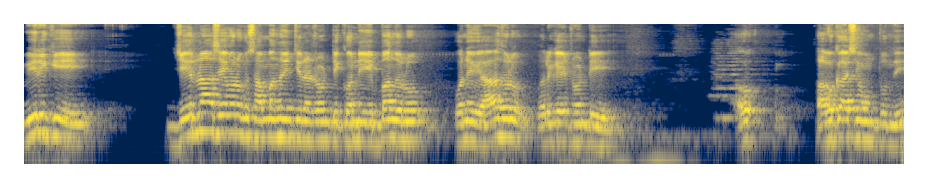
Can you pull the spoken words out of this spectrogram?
వీరికి జీర్ణాశయమునకు సంబంధించినటువంటి కొన్ని ఇబ్బందులు కొన్ని వ్యాధులు కలిగేటువంటి అవకాశం ఉంటుంది.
